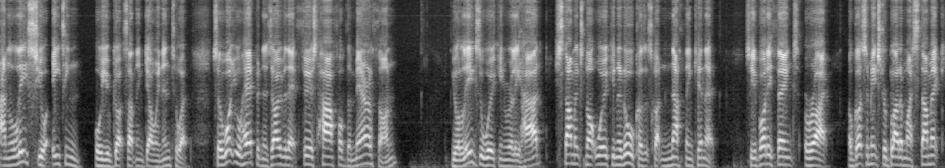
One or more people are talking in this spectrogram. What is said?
unless you're eating or you've got something going into it. So what will happen is over that first half of the marathon, your legs are working really hard, stomach's not working at all because it's got nothing in it. So your body thinks, right, I've got some extra blood in my stomach,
